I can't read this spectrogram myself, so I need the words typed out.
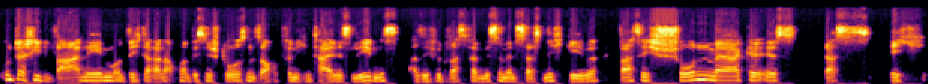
Unterschied wahrnehmen und sich daran auch mal ein bisschen stoßen, ist auch, finde ich, ein Teil des Lebens. Also ich würde was vermissen, wenn es das nicht gäbe. Was ich schon merke, ist, dass ich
